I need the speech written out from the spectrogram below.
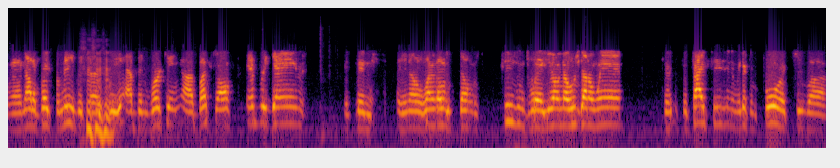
Well, not a break for me because we have been working our butts off every game. It's been, you know, one of those those seasons where you don't know who's going to win. It's a tight season, and we're looking forward to uh,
